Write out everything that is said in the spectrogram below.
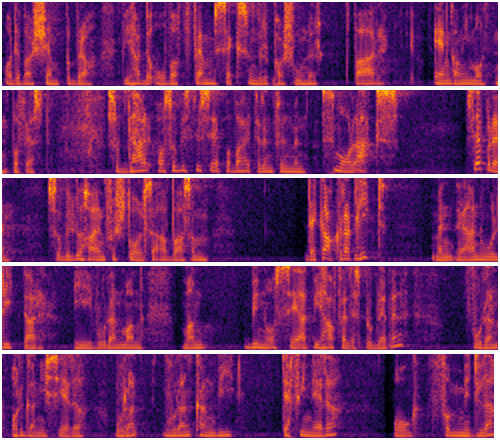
og det var kjempebra. Vi hadde over 500-600 personer hver en gang i måneden på fest. Så der, også Hvis du ser på hva heter den filmen Small Axe, se på den, så vil du ha en forståelse av hva som Det er ikke akkurat likt, men det er noe likt der i hvordan man, man begynner å se at vi har felles problemer. Hvordan organisere, hvordan, hvordan kan vi definere og formidle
